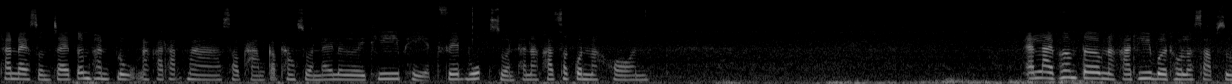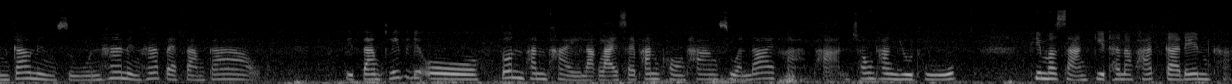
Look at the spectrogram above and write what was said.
ท่านใดสนใจต้นพันธุ์ปลูกนะคะ ทักมาสอบถามกับทางสวนได้เลยที่เพจ Facebook สวนธนพัฒน์สกลนคร แอ ดไลน์เพิ่มเติมนะคะที่เบอร์โทรศัพท์ 0910515839 ติดตามคลิปวิดีโอต้นพันธุ์ไผ่หลากหลายสายพันธุ์ของทางสวนได้ค่ะ ผ่านช่องทาง YouTube พิมพ์ภาษาอังกฤษธนพัฒน์การ์เด้นค่ะ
